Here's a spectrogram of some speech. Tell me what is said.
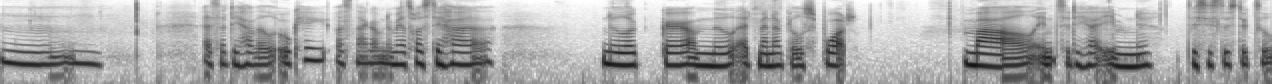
Mm, altså, det har været okay at snakke om det, men jeg tror også, det har noget at gøre med, at man er blevet spurgt meget ind til det her emne det sidste stykke tid.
